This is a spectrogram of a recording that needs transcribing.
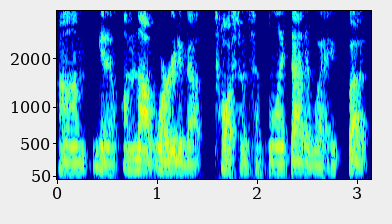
um, you know, I'm not worried about tossing something like that away. But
